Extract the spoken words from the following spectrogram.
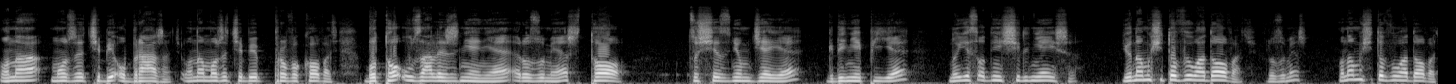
Ona może ciebie obrażać, ona może ciebie prowokować, bo to uzależnienie, rozumiesz, to, co się z nią dzieje, gdy nie pije, no jest od niej silniejsze. I ona musi to wyładować, rozumiesz? Ona musi to wyładować.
